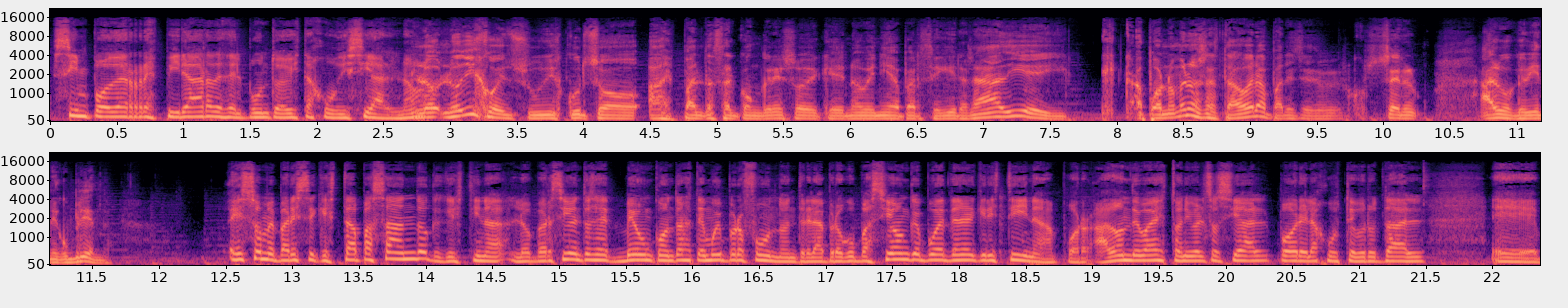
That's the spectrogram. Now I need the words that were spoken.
sin poder respirar desde el punto de vista judicial, ¿no? Lo, lo dijo en su discurso a espaldas al Congreso de que no venía a perseguir a nadie y por lo menos hasta ahora parece ser algo que viene cumpliendo. Eso me parece que está pasando, que Cristina lo percibe, entonces veo un contraste muy profundo entre la preocupación que puede tener Cristina por a dónde va esto a nivel social, por el ajuste brutal, eh,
